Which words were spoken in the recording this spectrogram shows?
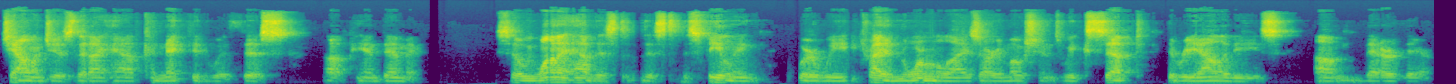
challenges that I have connected with this uh, pandemic. So we want to have this this this feeling where we try to normalize our emotions. We accept the realities um, that are there.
